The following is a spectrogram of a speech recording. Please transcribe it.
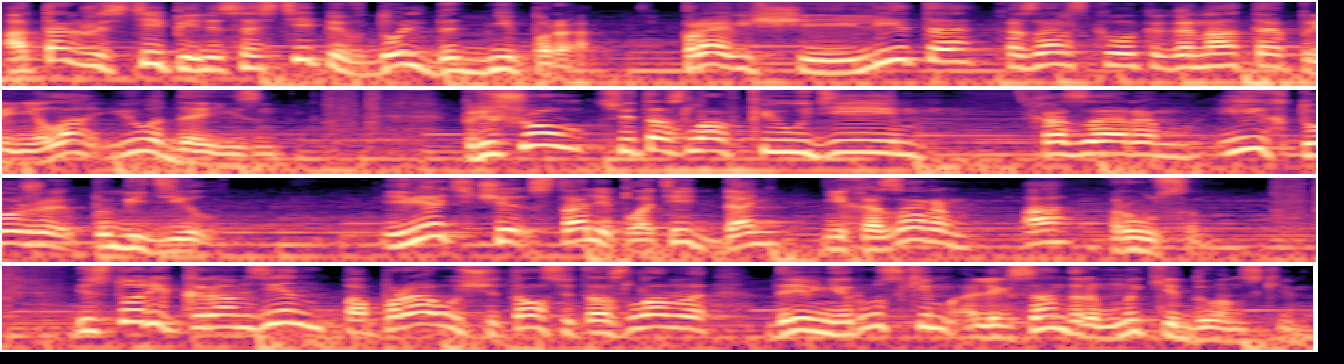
а также степи и лесостепи вдоль до Днепра. Правящая элита хазарского каганата приняла иудаизм. Пришел Святослав к иудеям, хазарам, и их тоже победил. И вятичи стали платить дань не хазарам, а русам. Историк Карамзин по праву считал Святослава древнерусским Александром Македонским.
